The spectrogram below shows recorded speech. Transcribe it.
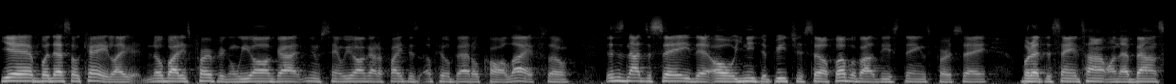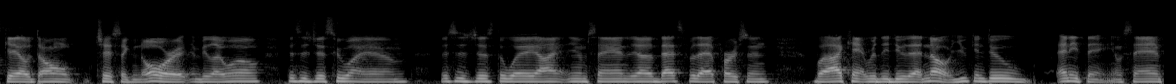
yeah, but that's okay. Like nobody's perfect, and we all got, you know, what I'm saying we all got to fight this uphill battle called life. So this is not to say that oh you need to beat yourself up about these things per se, but at the same time on that balance scale, don't just ignore it and be like, well, this is just who I am. This is just the way I, you know, what I'm saying that's for that person, but I can't really do that. No, you can do anything. You know what I'm saying?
